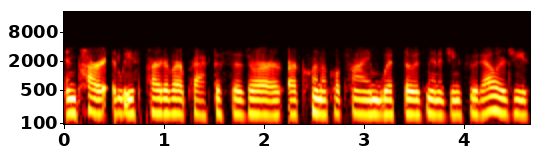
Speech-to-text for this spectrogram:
in part, at least part of our practices or our, our clinical time with those managing food allergies,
